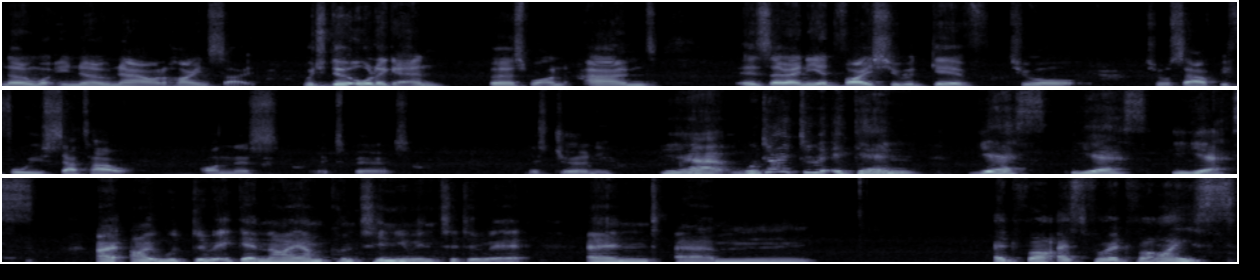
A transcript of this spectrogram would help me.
knowing what you know now in hindsight? Would you do it all again? First one, and is there any advice you would give to your to yourself before you set out on this experience, this journey? Yeah. Would I do it again? Yes, yes, yes. I, I would do it again. I am continuing to do it. And um advice as for advice,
